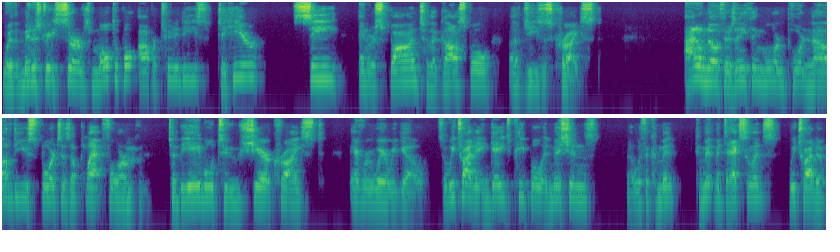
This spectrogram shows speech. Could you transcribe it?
where the ministry serves multiple opportunities to hear, see, and respond to the gospel of Jesus Christ. I don't know if there's anything more important. I love to use sports as a platform mm-hmm. to be able to share Christ everywhere we go. So we try to engage people in missions uh, with a commit commitment to excellence. We try to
